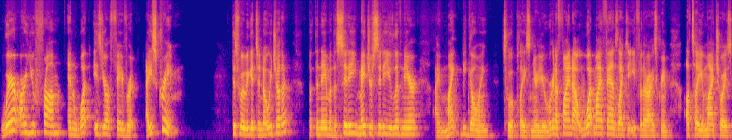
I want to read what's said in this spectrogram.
Where are you from and what is your favorite ice cream? This way we get to know each other put the name of the city, major city you live near. I might be going to a place near you. We're going to find out what my fans like to eat for their ice cream. I'll tell you my choice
